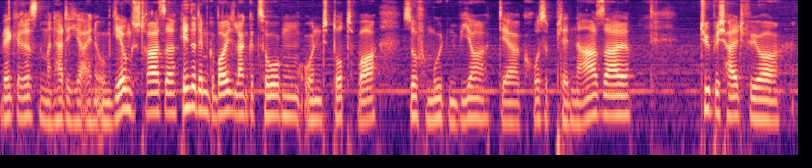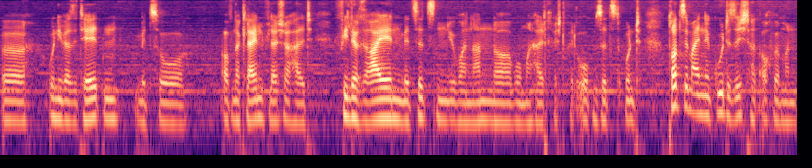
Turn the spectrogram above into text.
weggerissen. Man hatte hier eine Umgehungsstraße hinter dem Gebäude lang gezogen und dort war, so vermuten wir, der große Plenarsaal. Typisch halt für äh, Universitäten mit so auf einer kleinen Fläche halt viele Reihen mit Sitzen übereinander, wo man halt recht weit oben sitzt und trotzdem eine gute Sicht hat, auch wenn man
